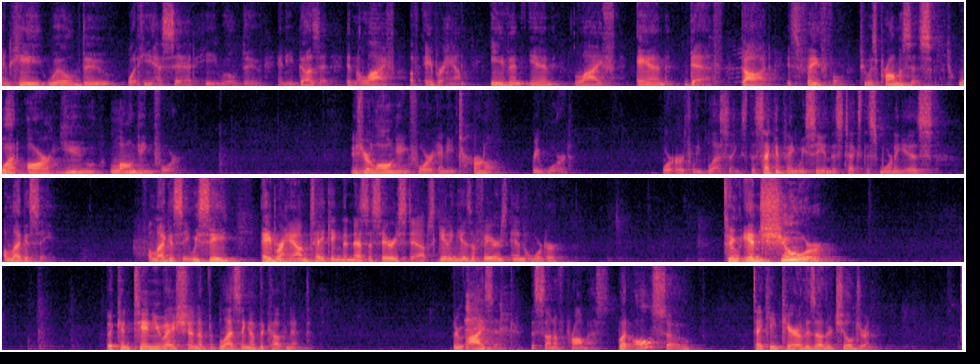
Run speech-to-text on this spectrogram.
And he will do what he has said he will do. And he does it in the life of Abraham, even in life and death. God is faithful to his promises. What are you longing for? Is your longing for an eternal reward or earthly blessings? The second thing we see in this text this morning is a legacy. A legacy. We see Abraham taking the necessary steps, getting his affairs in order to ensure the continuation of the blessing of the covenant through Isaac, the son of promise, but also taking care of his other children.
